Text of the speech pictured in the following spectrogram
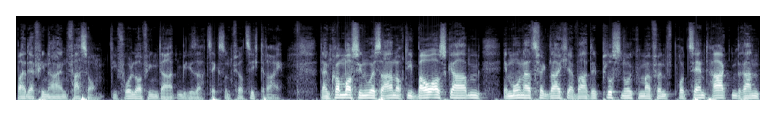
bei der finalen Fassung. Die vorläufigen Daten, wie gesagt, 46,3. Dann kommen aus den USA noch die Bauausgaben. Im Monatsvergleich erwartet plus 0,5 Prozent, Haken dran.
